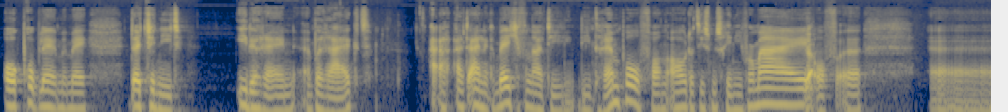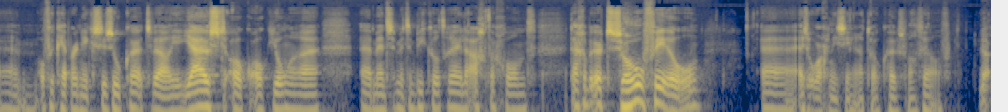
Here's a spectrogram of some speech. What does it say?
ook problemen mee, dat je niet iedereen bereikt. uiteindelijk een beetje vanuit die, die drempel van, oh, dat is misschien niet voor mij, of, uh, uh, of ik heb er niks te zoeken. Terwijl je juist ook, ook jongeren, mensen met een biculturele achtergrond, daar gebeurt zoveel. en ze organiseren het ook heus vanzelf. Ja.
